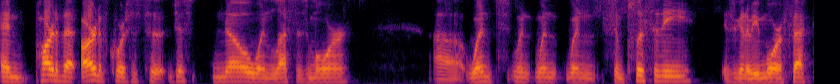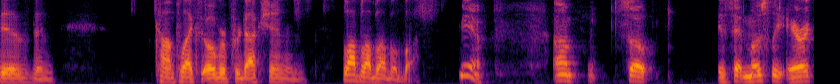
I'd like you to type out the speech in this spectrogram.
and part of that art, of course, is to just know when less is more uh, when when when when simplicity is going to be more effective than complex overproduction and blah blah blah blah blah. Yeah. Um. So, is that mostly Eric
